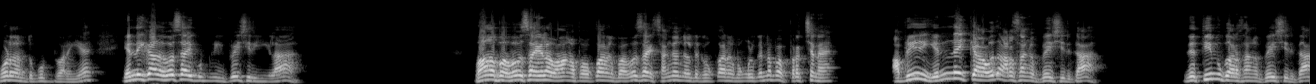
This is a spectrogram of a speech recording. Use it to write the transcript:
மூலதனத்தை கூப்பிட்டு வரீங்க. என்னைக்காவது விவசாயி கூப்பிட்டு நீங்கள் பேசியிருக்கீங்களா வாங்கப்பா விவசாயிகளாம் வாங்கப்பா உட்காருங்கப்பா. விவசாய சங்கங்கள் இருக்கு உட்காருங்க உங்களுக்கு என்னப்பா பிரச்சனை? அப்படின்னு என்னைக்காவது அரசாங்கம் பேசியிருக்கா? இந்த திமுக அரசாங்கம் பேசியிருக்கா?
